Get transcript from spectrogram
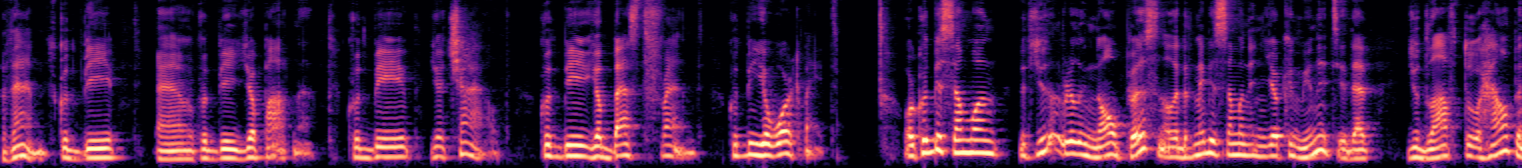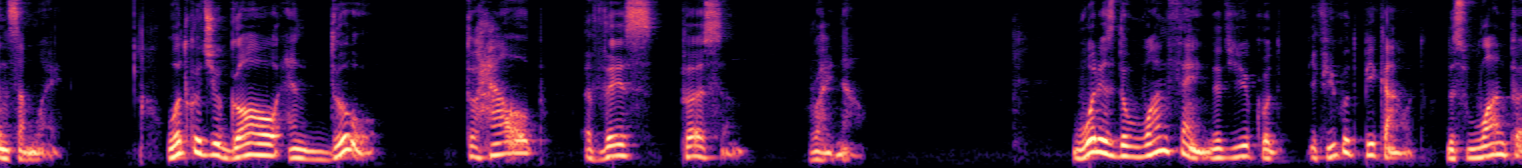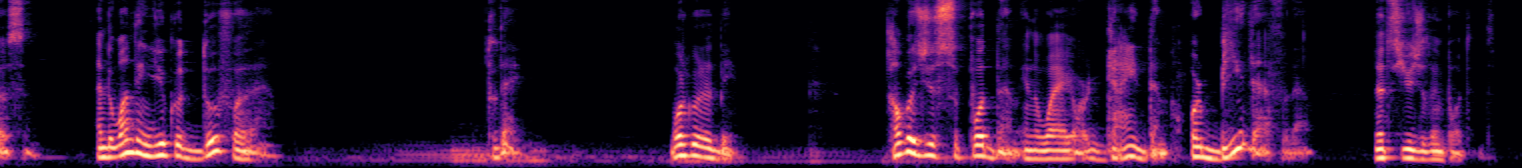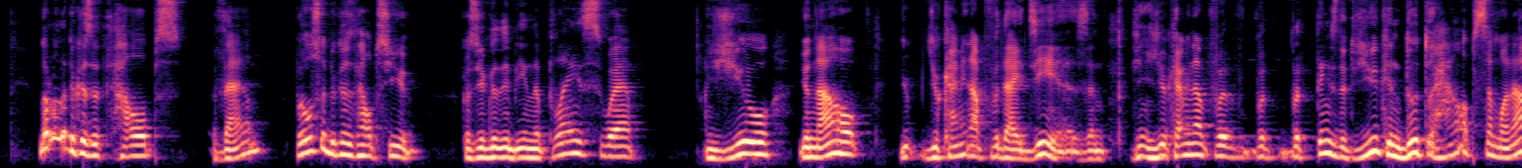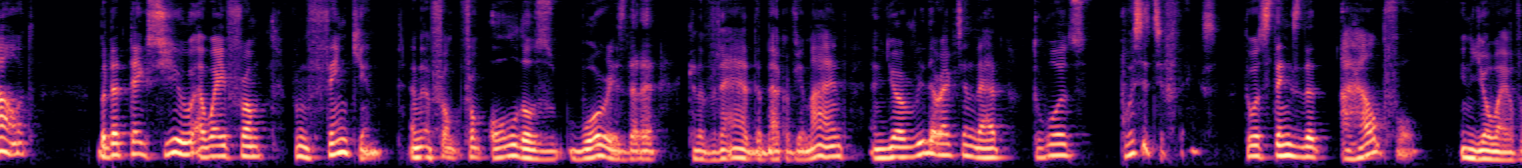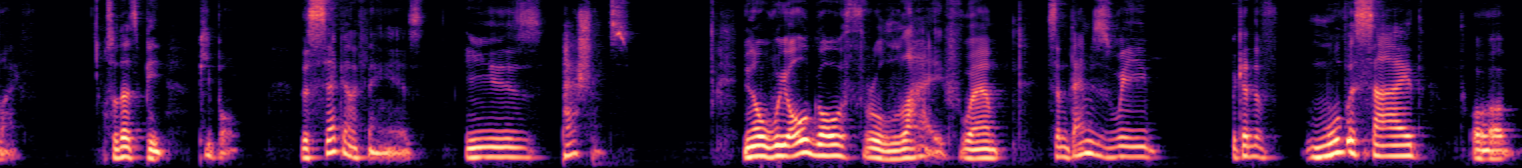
them? It could be um, could be your partner, could be your child, could be your best friend, could be your workmate, or could be someone that you don't really know personally, but maybe someone in your community that you'd love to help in some way. What could you go and do to help this person right now? What is the one thing that you could, if you could pick out this one person and the one thing you could do for them today? What could it be? How could you support them in a way or guide them or be there for them? That's hugely important. Not only because it helps them, but also because it helps you. Because you're going to be in a place where you you now you you're coming up with ideas and you're coming up with, with, with things that you can do to help someone out, but that takes you away from from thinking and from from all those worries that are kind of there at the back of your mind, and you're redirecting that towards positive things, towards things that are helpful in your way of life. So that's P, people. The second thing is is passions. You know, we all go through life where sometimes we we kind of move aside or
